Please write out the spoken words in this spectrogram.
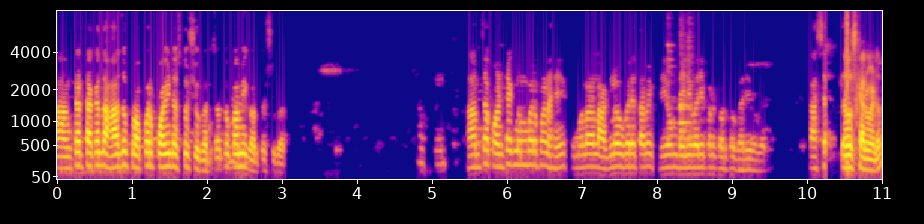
हा अंगठ्यात टाकायला हा जो प्रॉपर पॉईंट असतो शुगरचा तो कमी करतो शुगर ओके. हा आमचा कॉन्टॅक्ट नंबर पण आहे. तुम्हाला लागलं वगैरे तर आम्ही फ्री होम डिलिव्हरी पण करतो घरी वगैरे. नमस्कार मॅडम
